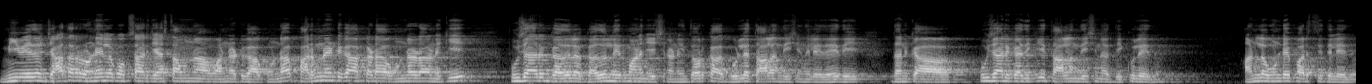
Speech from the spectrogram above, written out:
మేమేదో జాతర రెండేళ్ళకి ఒకసారి చేస్తా ఉన్నాం అన్నట్టు కాకుండా పర్మనెంట్గా అక్కడ ఉండడానికి పూజారి గదుల గదులు నిర్మాణం చేసినాను. ఇంతవరకు ఆ గుళ్ళే తాళం తీసింది లేదు. ఏది? దానికి ఆ పూజారి గదికి తాళం తీసిన దిక్కు లేదు. అందులో ఉండే పరిస్థితి లేదు.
